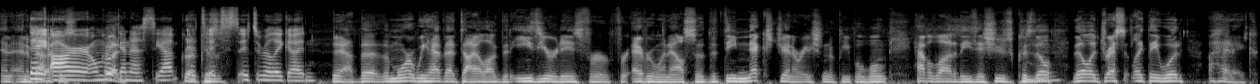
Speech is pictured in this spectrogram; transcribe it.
and, and they about it? 'Cause- are. Oh my Good. goodness. Yep. Good, it's, it's it's really good. Yeah, the the more we have that dialogue, the easier it is for for everyone else, so that the next generation of people won't have a lot of these issues because they'll Mhm. they'll address it like they would a headache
